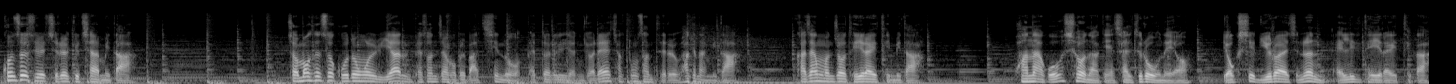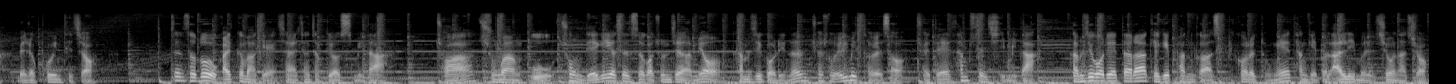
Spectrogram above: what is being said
콘솔 스위치를 교체합니다. 전방 센서 고동을 위한 배선 작업을 마친 후 배터리를 연결해 작동 상태를 확인합니다. 가장 먼저 데이라이트입니다. 환하고 시원하게 잘 들어오네요. 역시 뉴라이즈는 LED daylight가 매력 포인트죠. 센서도 깔끔하게 잘 장착되었습니다. 좌, 중앙, 우 총 4개의 센서가 존재하며 감지거리는 최소 1m에서 최대 30cm입니다. 감지거리에 따라 계기판과 스피커를 통해 단계별 알림을 지원하죠.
